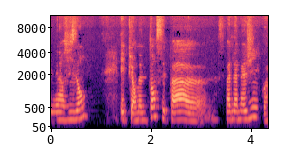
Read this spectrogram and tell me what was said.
énergisant, et puis en même temps, c'est pas c'est pas de la magie, quoi.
